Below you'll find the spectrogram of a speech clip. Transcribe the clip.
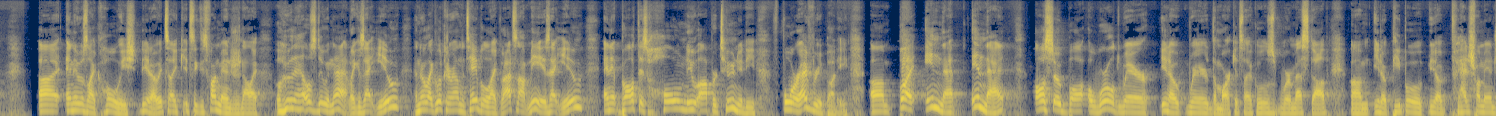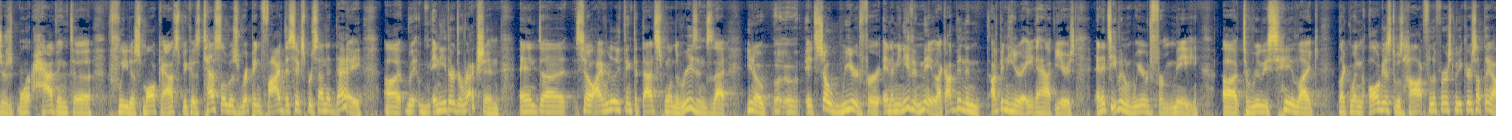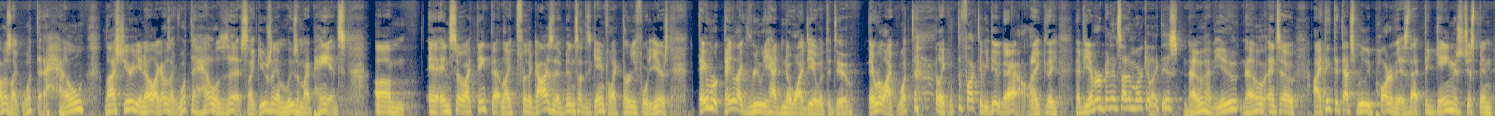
Uh, and it was like, holy, sh-, you know, it's like it's like these fund managers now, like, well, who the hell's doing that? Like, is that you? And they're like looking around the table, like, well, that's not me. Is that you? And it brought this whole new opportunity for everybody. Um, but in that, in that, also bought a world where you know where the market cycles were messed up um, you know people you know hedge fund managers weren't having to flee to small caps because tesla was ripping 5 to 6% a day uh, in either direction and uh, so i really think that that's one of the reasons that you know uh, it's so weird for and i mean even me like i've been in i've been here eight and a half years and it's even weird for me uh, to really see like like when August was hot for the first week or something, I was like, what the hell last year? You know, like I was like, what the hell is this? Like usually I'm losing my pants. Um, and, and, so I think that like for the guys that have been inside this game for like 30, 40 years, they were, they like really had no idea what to do. They were like, what the, like, what the fuck do we do now? Like, like, have you ever been inside a market like this? No. Have you? No. And so I think that that's really part of it is that the game has just been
